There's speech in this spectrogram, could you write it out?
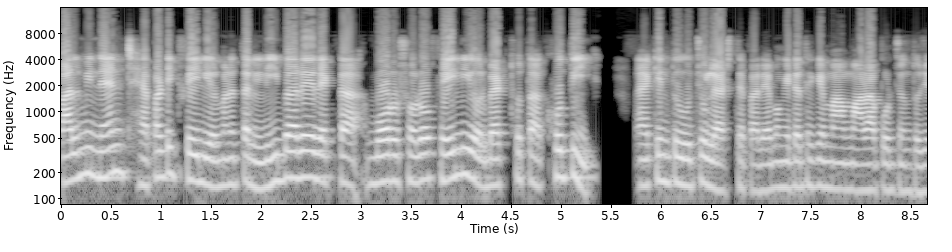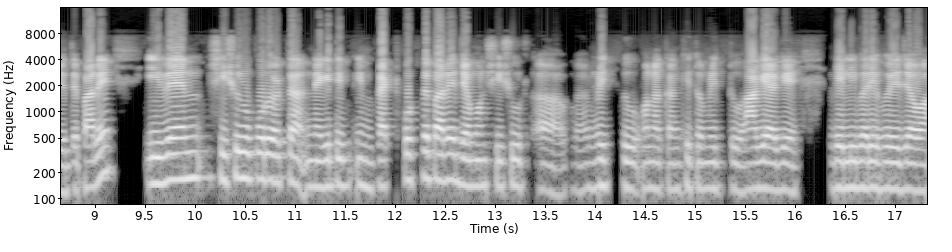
পালমিনেন্ট হ্যাপাটিক ফেইলিওর মানে তার লিভারের একটা বড় সড়ো ফেইলিওর ব্যর্থতা, ক্ষতি কিন্তু চলে আসতে পারে এবং এটা থেকে মা মারা পর্যন্ত যেতে পারে। ইভেন শিশুর উপরও একটা নেগেটিভ ইম্প্যাক্ট করতে পারে, যেমন শিশুর মৃত্যু, অনাকাঙ্ক্ষিত মৃত্যু, আগে আগে ডেলিভারি হয়ে যাওয়া,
